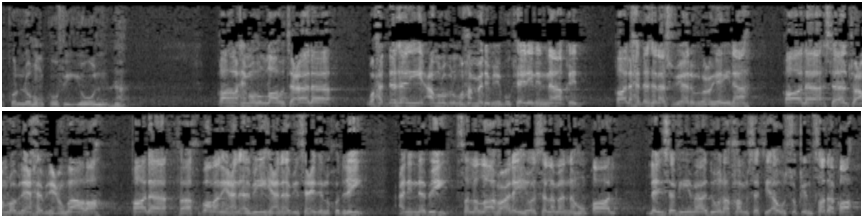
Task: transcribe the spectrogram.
وكلهم كوفيون. نعم. قال رحمه الله تعالى وحدثني عمرو بن محمد بن بكير الناقد. قال حدثنا سفيان بن عيينة. قال سألت عمرو بن يحيى بن عمارة. قال فأخبرني عن أبيه عن أبي سعيد الخدري عن النبي صلى الله عليه وسلم أنه قال ليس فيما دون خمسة أوسق صدقة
